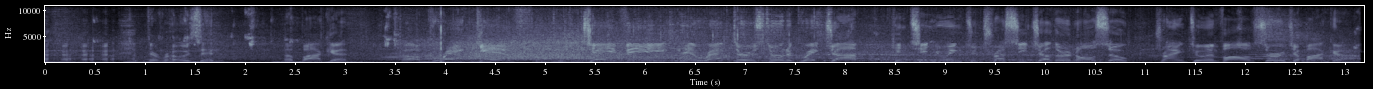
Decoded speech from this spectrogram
DeRozan, Ibaka. A great give. JV and Raptors doing a great job continuing to trust each other and also trying to involve Serge Ibaka.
